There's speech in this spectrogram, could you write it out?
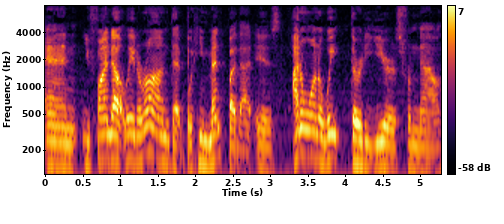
And you find out later on that what he meant by that is, I don't want to wait 30 years from now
